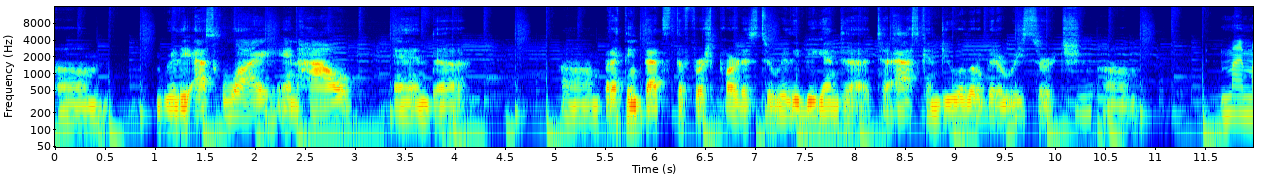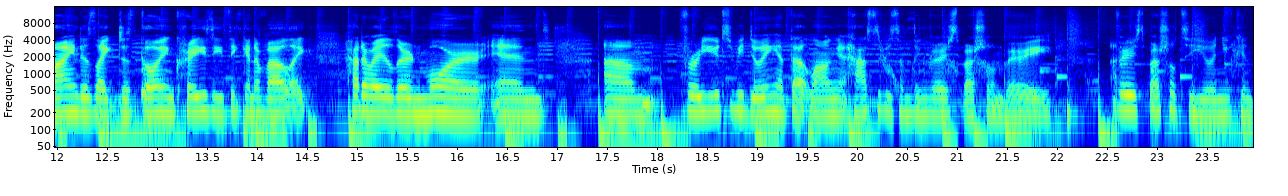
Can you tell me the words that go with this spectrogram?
um, really ask why and how, and uh, um, but I think that's the first part is to really begin to to ask and do a little bit of research. Mhm. Um, my mind is like just going crazy thinking about like how do I learn more and um, for you to be doing it that long it has to be something very special and very very special to you and you can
